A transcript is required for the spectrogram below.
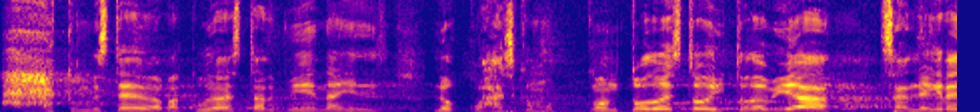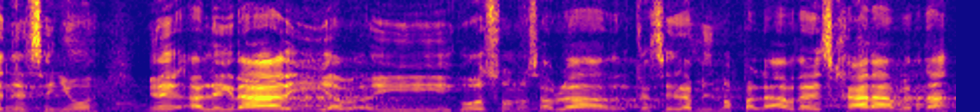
ah, como este Abacú va a estar bien ahí, lo cual, como con todo esto y todavía se alegra en el Señor. Mire, alegrar y, gozo nos habla casi la misma palabra, es jara, ¿verdad?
